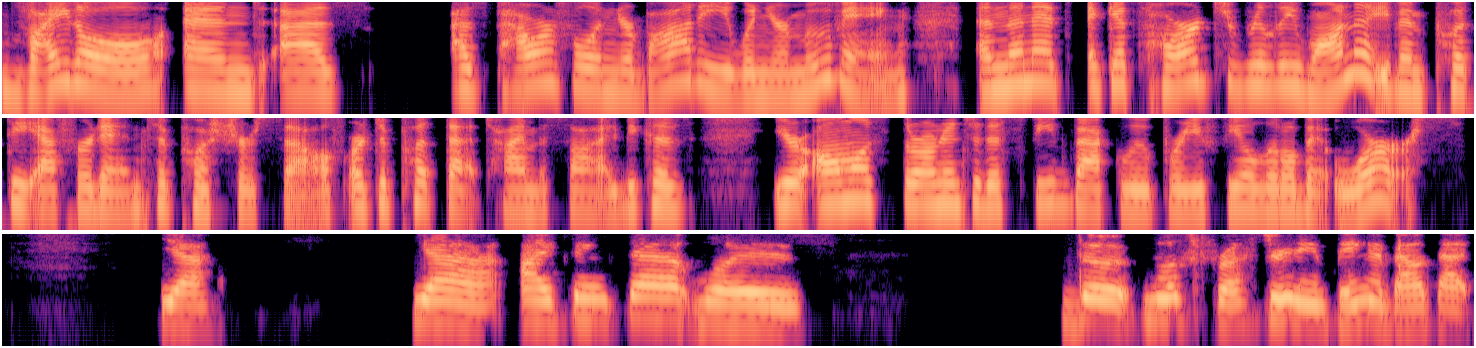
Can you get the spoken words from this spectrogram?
vital and as as powerful in your body when you're moving and then it, it gets hard to really want to even put the effort in to push yourself or to put that time aside because you're almost thrown into this feedback loop where you feel a little bit worse. Yeah. Yeah i think that was the most frustrating thing about that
